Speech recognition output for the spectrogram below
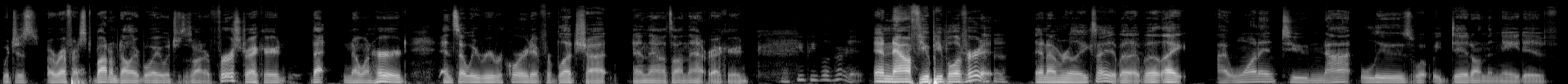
which is a reference to Bottom Dollar Boy, which was on our first record that no one heard. And so we re-recorded it for Bloodshot, and now it's on that record. A few people have heard it. And now a few people have heard it, and I'm really excited about it. But like, I wanted to not lose what we did on the native,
